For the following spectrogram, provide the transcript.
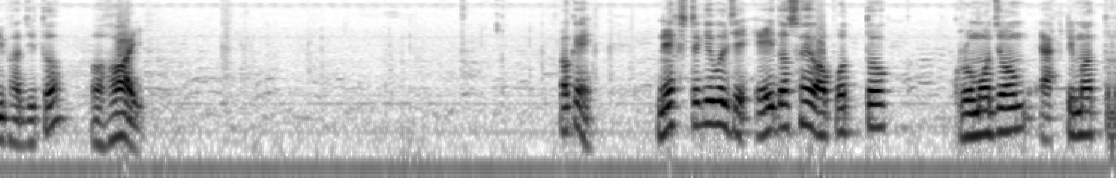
বিভাজিত হয়। ওকে নেক্সট কি বলছে? এই দশায় অপত্য ক্রোমোজোম একটিমাত্র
